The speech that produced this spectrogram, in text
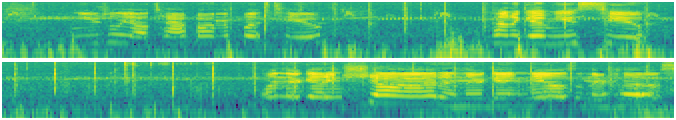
And usually I'll tap on the foot too. Kind of get them used to when they're getting shod and they're getting nails in their hooves.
